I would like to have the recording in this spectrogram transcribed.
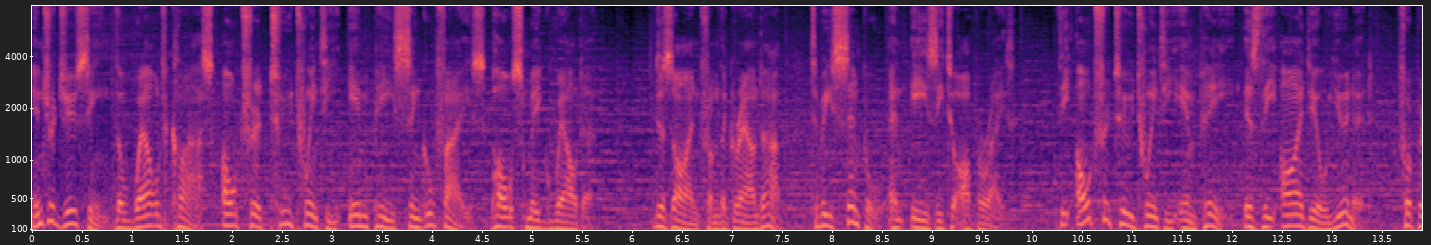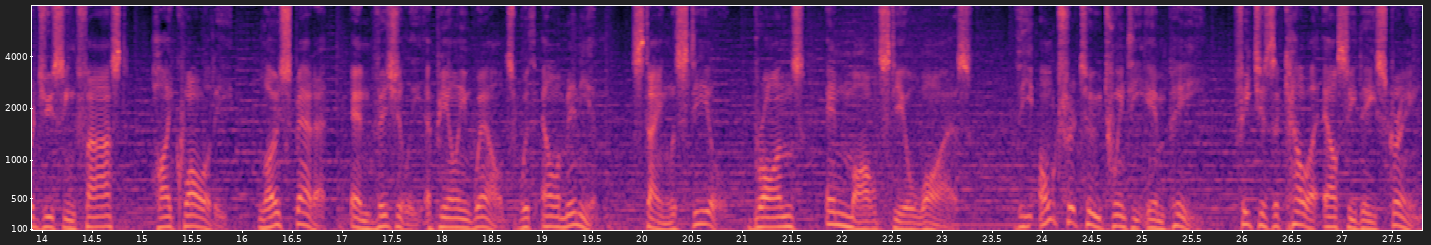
Introducing the Weldclass Ultra 220 MP single phase pulse MIG welder. Designed from the ground up to be simple and easy to operate. The Ultra 220 MP is the ideal unit for producing fast, high quality, low spatter and visually appealing welds with aluminium, stainless steel, bronze and mild steel wires. The Ultra 220 MP features a colour LCD screen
